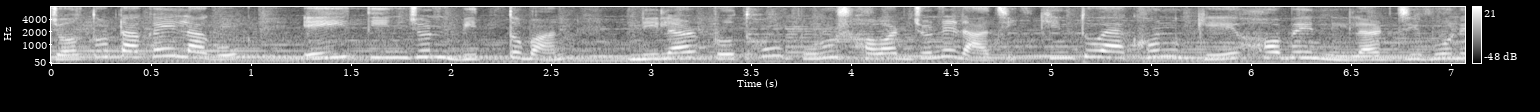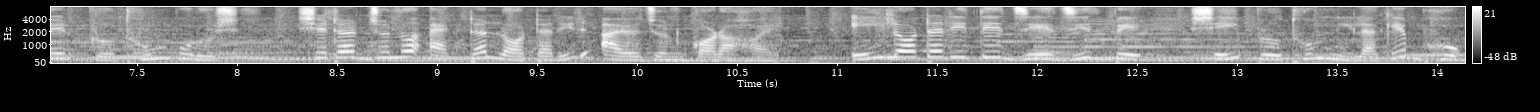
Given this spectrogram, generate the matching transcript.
যত টাকাই লাগুক, এই তিনজন বিত্তবান নীলার প্রথম পুরুষ হওয়ার জন্য রাজি। কিন্তু এখন কে হবে নীলার জীবনের প্রথম পুরুষ? সেটার জন্য একটা লটারির আয়োজন করা হয়। এই লটারিতে যে জিতবে, সেই প্রথম নীলাকে ভোগ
